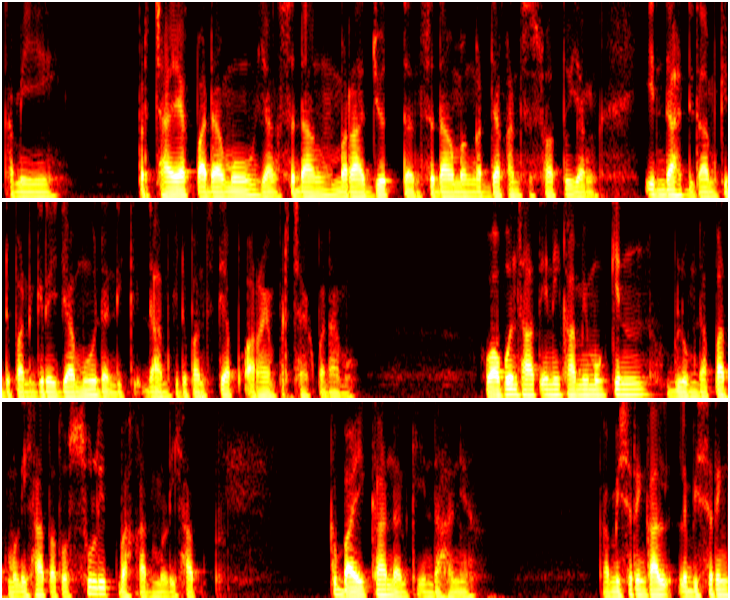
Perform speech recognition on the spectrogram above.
Kami percaya kepadamu yang sedang merajut dan sedang mengerjakan sesuatu yang indah di dalam kehidupan gerejamu dan di dalam kehidupan setiap orang yang percaya kepadamu. Walaupun saat ini kami mungkin belum dapat melihat atau sulit bahkan melihat kebaikan dan keindahannya. Kami sering kali, lebih sering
